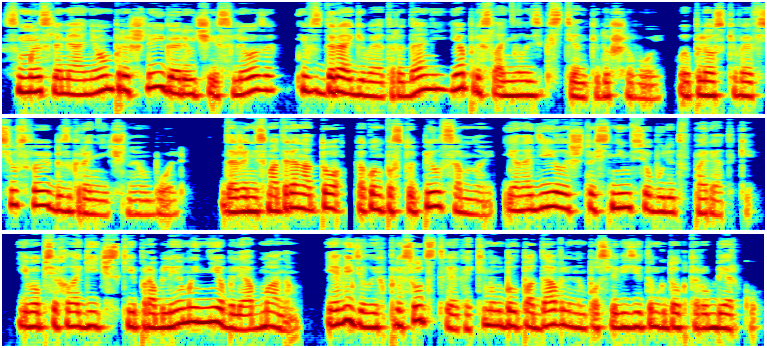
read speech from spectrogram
С мыслями о нем пришли и горючие слезы, и, вздрагивая от рыданий, я прислонилась к стенке душевой, выплескивая всю свою безграничную боль. Даже несмотря на то, как он поступил со мной, я надеялась, что с ним все будет в порядке. Его психологические проблемы не были обманом. Я видела их присутствие, каким он был подавленным после визита к доктору Берку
